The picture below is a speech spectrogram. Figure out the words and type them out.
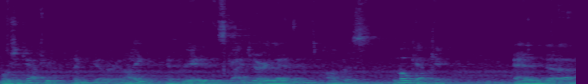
motion capture thing together, and I had created this guy, Jerry Lenz, and his pompous, the mocap kid. And uh,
